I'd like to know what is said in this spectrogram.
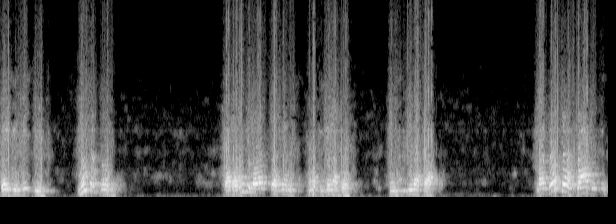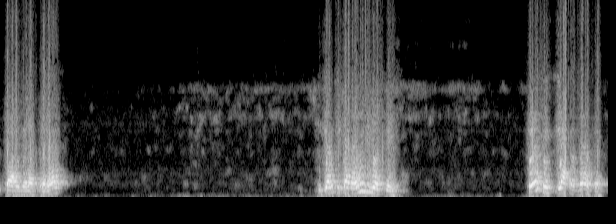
sei que existe muitas dores. Cada um de nós trazemos uma pequena dor, um fio na carta. Mas esse é o quadro que está revelado para nós. E quero que cada um de vocês pensem se a revolta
